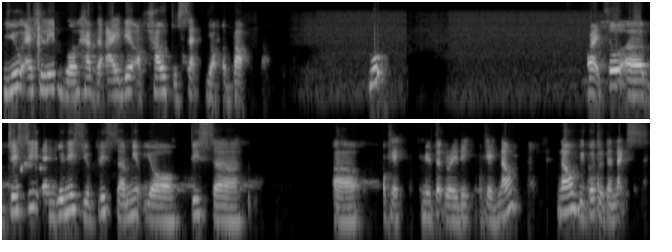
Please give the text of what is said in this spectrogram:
you actually will have the idea of how to set your about. Move. All right, so uh, JC and Eunice, you please uh, mute your this. Uh, uh, okay, muted already. Okay, now, now we go to the next.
